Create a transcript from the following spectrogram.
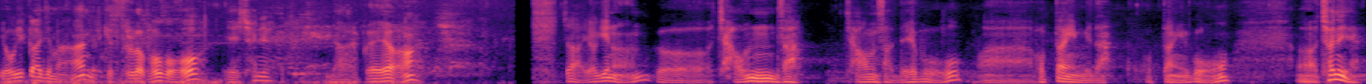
여기까지만 이렇게 둘러보고 예, 천일 나갈 거예요. 자 여기는 그 자원사 자원사 내부 아, 법당입니다. 법당이고 어, 천일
